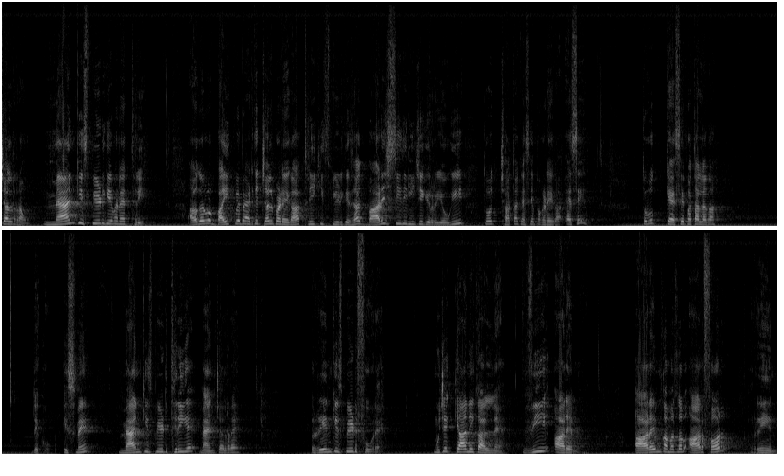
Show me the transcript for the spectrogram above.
चल रहा हूँ। मैन की स्पीड गिवन है थ्री अगर वो बाइक पे बैठ के चल पड़ेगा थ्री की स्पीड के साथ, बारिश सीधी नीचे गिर रही होगी तो छाता कैसे पकड़ेगा? ऐसे? तो वो कैसे पता लगा? देखो, इसमें मैन की स्पीड थ्री है मैन चल रहा है। रेन की स्पीड फोर है। मुझे क्या निकालना है? V R M R M का मतलब R for rain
